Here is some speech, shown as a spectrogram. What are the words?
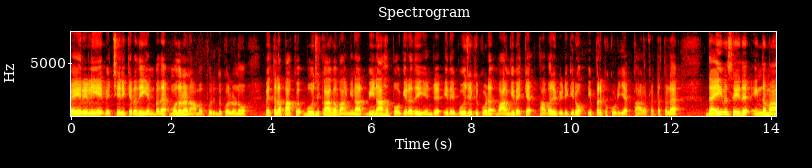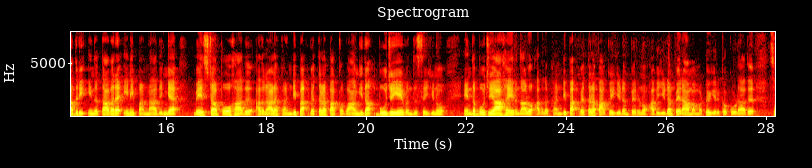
பெயரிலேயே வெற்றிருக்கிறது என்பதை முதல்ல நாம் புரிந்து கொள்ளணும். வெத்தலைப்பாக்கு பூஜைக்காக வாங்கினால் வீணாக போகிறது என்று இதை பூஜைக்கு கூட வாங்கி வைக்க தவறு விடுகிறோம் இப்போ இருக்கக்கூடிய காலகட்டத்தில். தயவு செய்து இந்த மாதிரி இந்த தவறை இனி பண்ணாதீங்க. வேஸ்ட்டாக போகாது. அதனால் கண்டிப்பாக வெத்தலைப்பாக்கை வாங்கி தான் பூஜையே வந்து செய்யணும். எந்த பூஜையாக இருந்தாலும் அதில் கண்டிப்பாக வெத்தலைப்பாக்கு இடம்பெறணும் அது இடம்பெறாமல் மட்டும் இருக்கக்கூடாது. ஸோ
